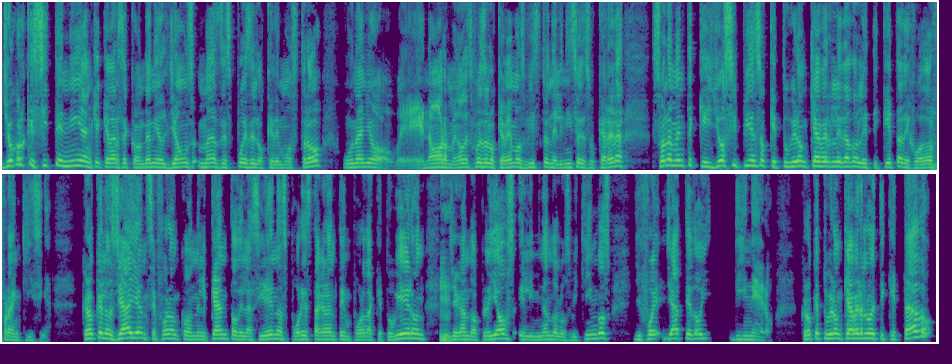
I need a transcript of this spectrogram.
Yo creo que sí tenían que quedarse con Daniel Jones más después de lo que demostró, un año enorme, ¿no? Después de lo que habíamos visto en el inicio de su carrera, solamente que yo sí pienso que tuvieron que haberle dado la etiqueta de jugador franquicia. Creo que los Giants se fueron con el canto de las sirenas por esta gran temporada que tuvieron, llegando a playoffs, eliminando a los vikingos, y fue, ya te doy dinero. Creo que tuvieron que haberlo etiquetado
